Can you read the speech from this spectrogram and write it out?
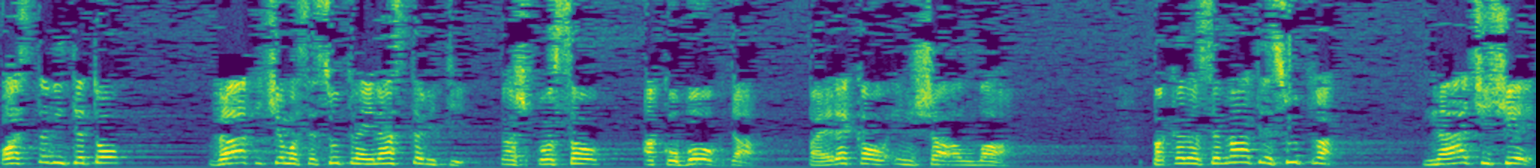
ostavite to, vratit ćemo se sutra i nastaviti naš posao, ako Bog da. Pa je rekao, inša Allah. Pa kada se vrate sutra, naći će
